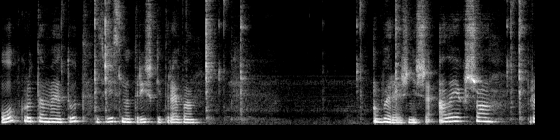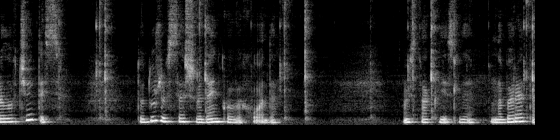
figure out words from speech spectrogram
обкрутами. Тут, звісно, трішки треба обережніше. Але якщо приловчитись, то дуже все швиденько виходить. Ось так, якщо наберете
